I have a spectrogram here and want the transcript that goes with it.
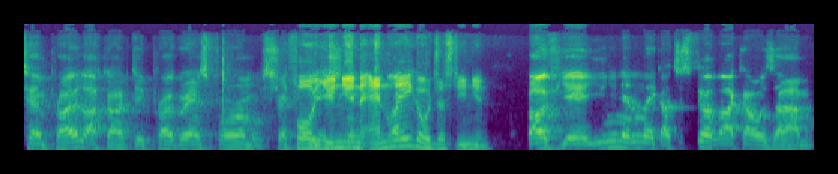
turn pro. Like I do programs for them with strength for union and like, league, or just union. Both, yeah, union and league. I just felt like I was, um,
